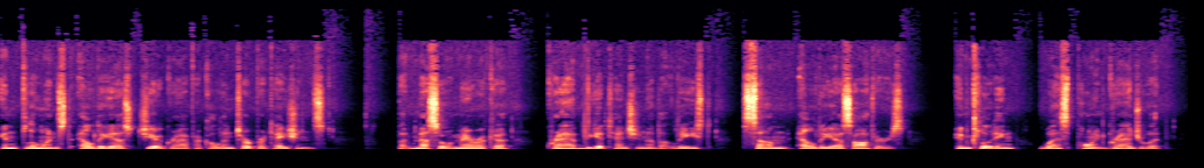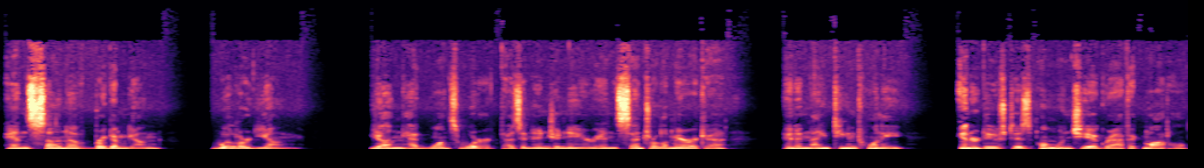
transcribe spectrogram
influenced LDS geographical interpretations, but Mesoamerica grabbed the attention of at least some LDS authors, including West Point graduate and son of Brigham Young, Willard Young. Young had once worked as an engineer in Central America and in 1920 introduced his own geographic model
